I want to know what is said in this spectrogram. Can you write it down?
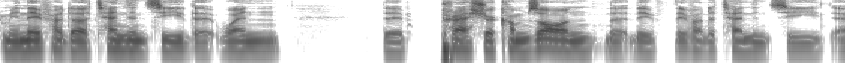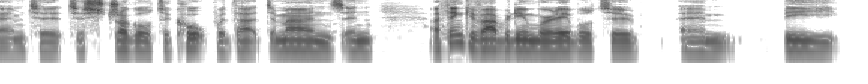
I mean they've had a tendency that when the pressure comes on, that they've they've had a tendency um, to to struggle to cope with that demands. And I think if Aberdeen were able to um, be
